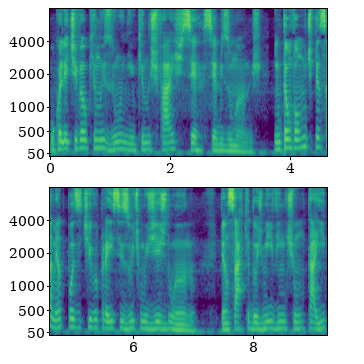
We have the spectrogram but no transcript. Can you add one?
O coletivo é o que nos une, o que nos faz ser seres humanos. Então vamos de pensamento positivo para esses últimos dias do ano. Pensar que 2021 está aí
